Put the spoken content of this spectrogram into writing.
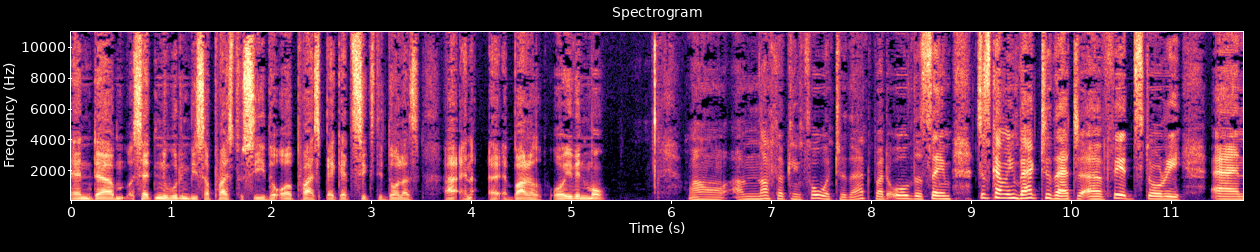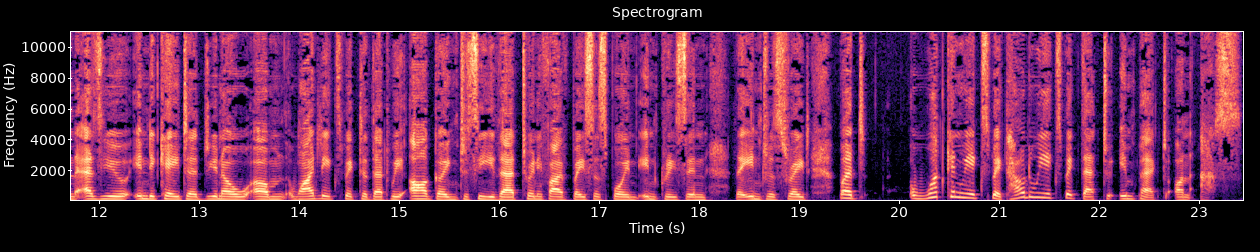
and um, certainly wouldn't be surprised to see the oil price back at $60 uh, an, a barrel or even more. Well, I'm not looking forward to that, but all the same, just coming back to that uh, Fed story, and as you indicated, you know, um, widely expected that we are going to see that 25 basis point increase in the interest rate. But what can we expect? How do we expect that to impact on us?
